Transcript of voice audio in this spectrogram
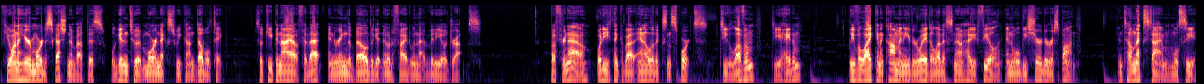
If you want to hear more discussion about this, we'll get into it more next week on Double Take, so keep an eye out for that and ring the bell to get notified when that video drops. But for now, what do you think about analytics in sports? Do you love them? Do you hate them? Leave a like and a comment either way to let us know how you feel, and we'll be sure to respond. Until next time, we'll see you.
